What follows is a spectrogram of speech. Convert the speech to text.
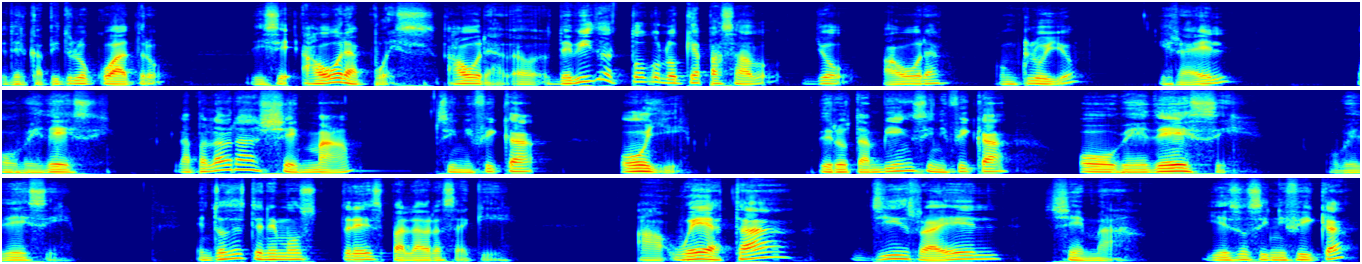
del capítulo 4, Dice, ahora pues, ahora, debido a todo lo que ha pasado, yo ahora concluyo, Israel obedece. La palabra Shema significa oye, pero también significa obedece, obedece. Entonces tenemos tres palabras aquí. Aweata, Israel, Shema. Y eso significa,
